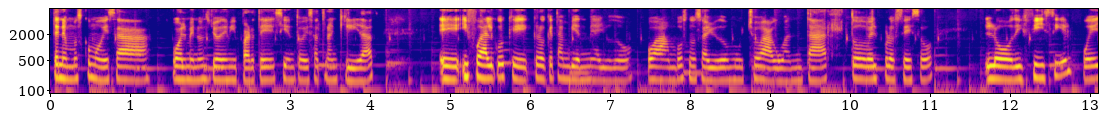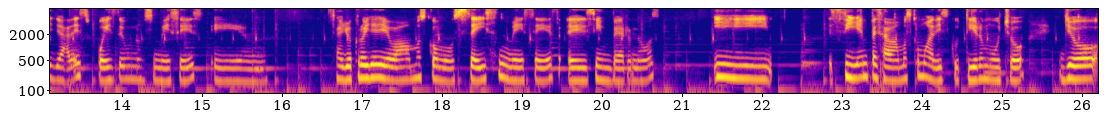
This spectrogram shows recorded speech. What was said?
tenemos como esa, o al menos yo de mi parte siento esa tranquilidad. Eh, y fue algo que creo que también me ayudó, o a ambos nos ayudó mucho a aguantar todo el proceso lo difícil fue ya después de unos meses. Em, o sea, yo creo que ya llevábamos como seis meses eh, sin vernos y sí empezábamos como a discutir mucho. Yo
